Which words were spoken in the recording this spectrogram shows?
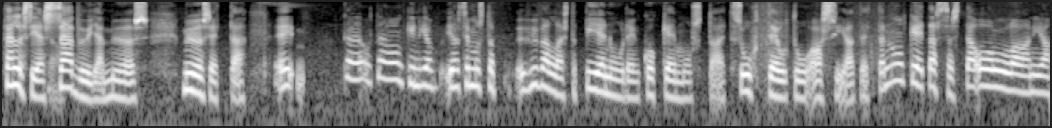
tällaisia sävyjä myös, myös, että ei, tämä onkin ja, ja semmoista hyvänlaista pienuuden kokemusta, että suhteutuu asiat, että no okei, tässä sitä ollaan. Ja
